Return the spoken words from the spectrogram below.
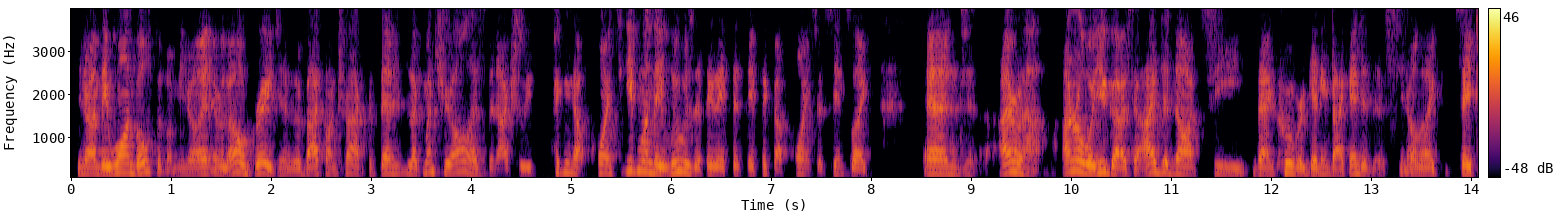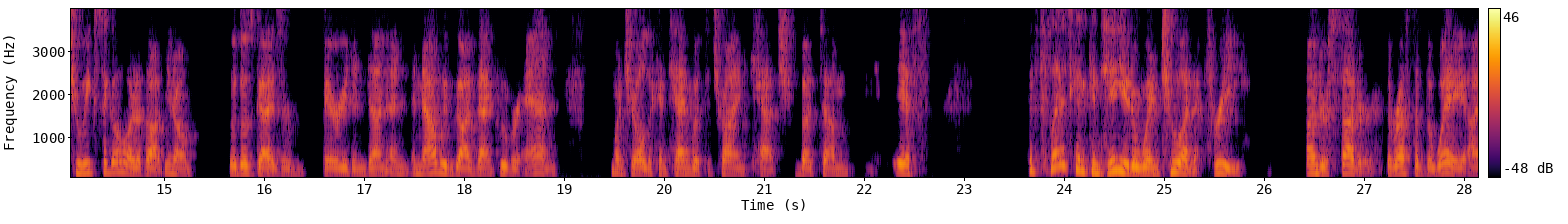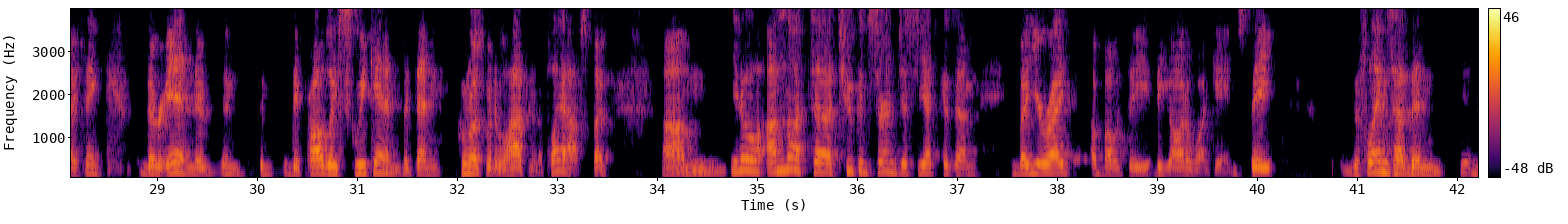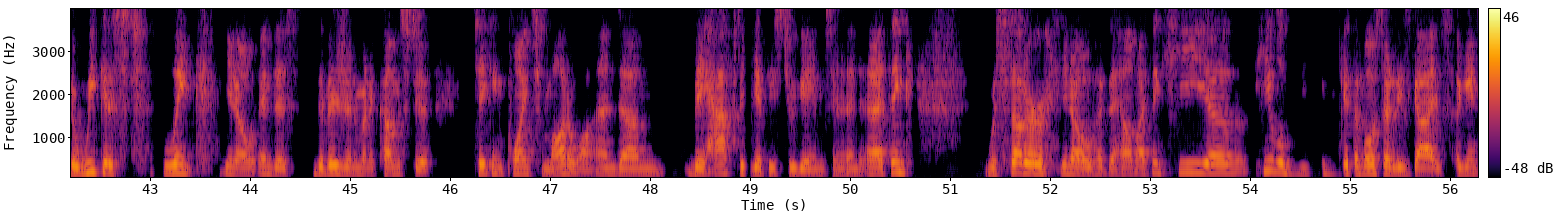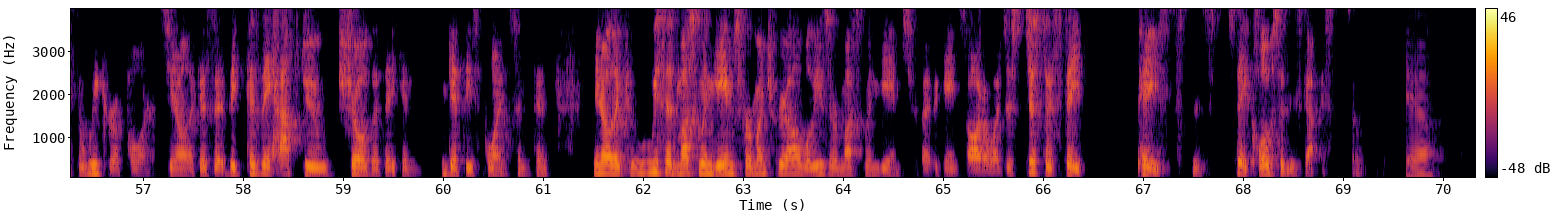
you know, and they won both of them, you know, and it was, oh, great, you know, they're back on track. But then, like Montreal has been actually picking up points, even when they lose, they they they pick up points. It seems like and I don't, I don't know what you guys. I did not see Vancouver getting back into this. You know, like say two weeks ago, I'd have thought, you know, those guys are buried and done. And, and now we've got Vancouver and Montreal to contend with to try and catch. But um, if if the Flames can continue to win two out of three under Sutter the rest of the way, I think they're in. They're in, they probably squeak in, but then who knows what will happen in the playoffs. But um, you know, I'm not uh, too concerned just yet because I'm but you're right about the the Ottawa games. They the Flames have been the weakest link, you know, in this division when it comes to taking points from Ottawa, and um, they have to get these two games. And, and, and I think with Sutter, you know, at the helm, I think he uh, he will get the most out of these guys against the weaker opponents. You know, like I said, because they have to show that they can get these points. And, and you know, like we said, must-win games for Montreal. Well, these are must-win games against Ottawa, just just to stay paced, stay close to these guys. So yeah,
